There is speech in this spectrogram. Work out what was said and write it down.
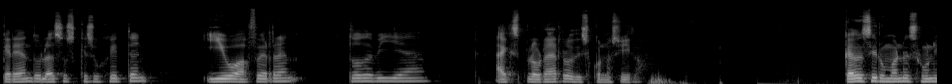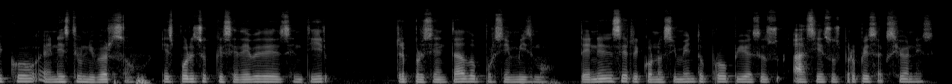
creando lazos que sujetan y o aferran todavía a explorar lo desconocido. Cada ser humano es único en este universo, es por eso que se debe de sentir representado por sí mismo, tener ese reconocimiento propio hacia sus, propias acciones,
